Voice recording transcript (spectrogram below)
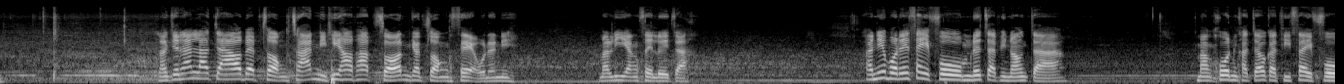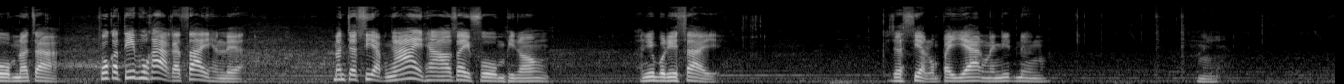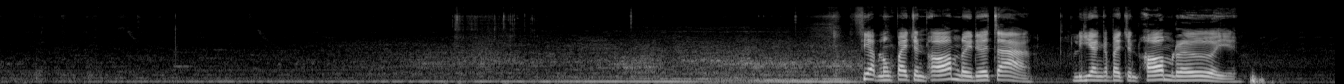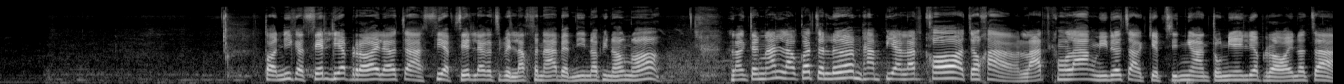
หลังจากนั้นเราจะเอาแบบสองชั้นนี่ที่เขาพับซ้อนกันสองแถวนั่นนี่ มาเรียงใส่เลยจ้ะ อันนี้บอได้ใส่โฟมเด้อจ้ะพี่น้องจ๋าบางคนเขาเจ้ากะทิใส่โฟมนะจ้ะปกติผู้ค้าก็ใส่หันแหละมันจะเสียบง่ายถ้าเอาใส่โฟมพี่น้อง อันนี้บอได้ใส่ก็จะเสียบลงไปยากนนิดนึงนี่ สียบลงไปจนอ้อมเลยเด้อจ้า เรียงกันไปจนอ้อมเลย ตอนนี้ก็เซตเรียบร้อยแล้วจ้า เสียบเซตแล้วก็จะเป็นลักษณะแบบนี้เนาะพี่น้องเนาะ หลังจากนั้นเราก็จะเริ่มทำเปียรัดข้อเจ้าค่ะ รัดข้างล่างนี้เด้อจ้า เก็บชิ้นงานตรงนี้ให้เรียบร้อยนะจ้า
